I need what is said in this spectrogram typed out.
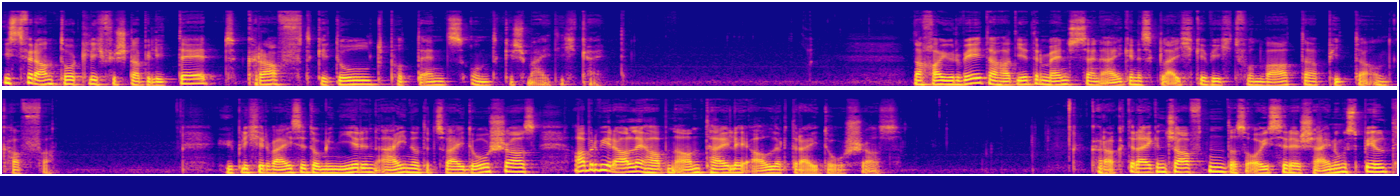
ist verantwortlich für Stabilität, Kraft, Geduld, Potenz und Geschmeidigkeit. Nach Ayurveda hat jeder Mensch sein eigenes Gleichgewicht von Vata, Pitta und Kapha. Üblicherweise dominieren ein oder zwei Doshas, aber wir alle haben Anteile aller drei Doshas. Charaktereigenschaften, das äußere Erscheinungsbild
